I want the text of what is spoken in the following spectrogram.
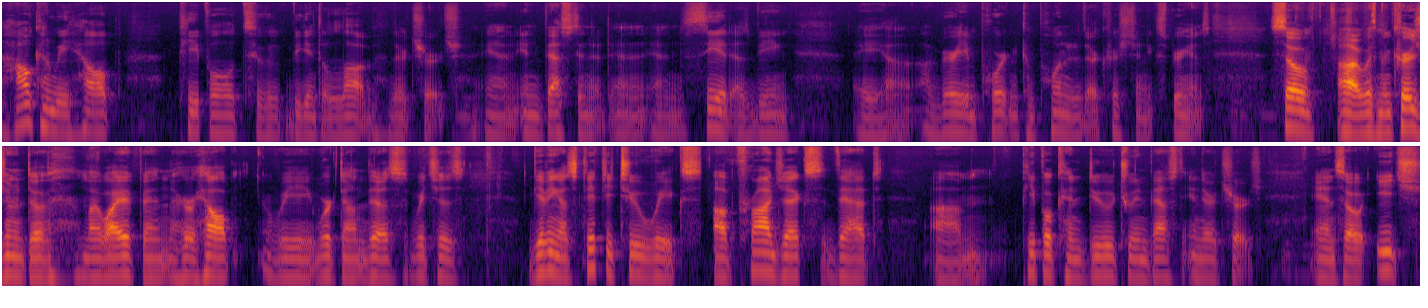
How can we help people to begin to love their church and invest in it and, and see it as being a, uh, a very important component of their Christian experience? So, uh, with the encouragement of my wife and her help, we worked on this, which is giving us 52 weeks of projects that um, people can do to invest in their church. And so each,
